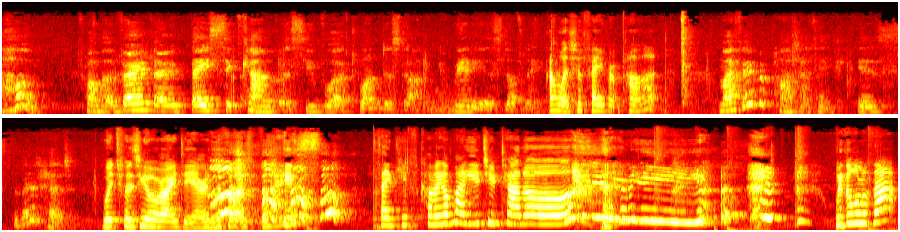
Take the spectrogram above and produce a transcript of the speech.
a home. From a very, very basic canvas, you've worked wonders, darling. It really is lovely. And what's your favourite part? My favourite part, I think, is the bedhead. Which was your idea in the first place. Thank you for coming on my YouTube channel. With all of that,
